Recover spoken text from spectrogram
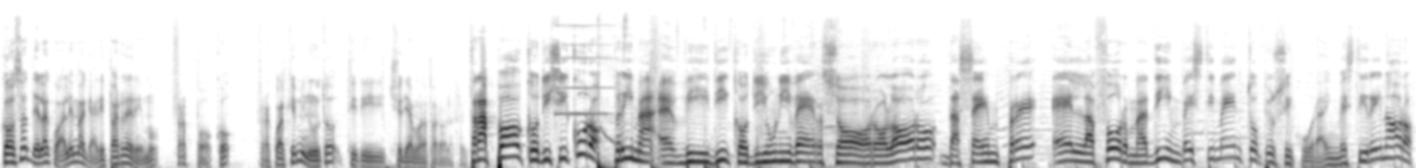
Cosa della quale magari parleremo fra poco. Fra qualche minuto ti cediamo la parola. Francesco. Tra poco di sicuro, prima eh, vi dico di Universo Oro, l'oro da sempre è la forma di investimento più sicura. Investire in oro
